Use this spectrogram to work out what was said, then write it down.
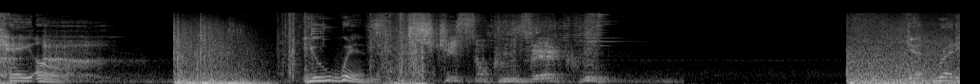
KO. You win. Ready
